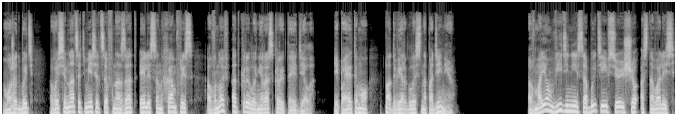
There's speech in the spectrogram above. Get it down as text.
Может быть, 18 месяцев назад Элисон Хамфрис вновь открыла нераскрытое дело, и поэтому подверглась нападению. В моем видении событий все еще оставались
